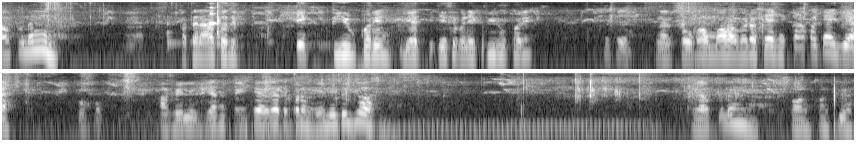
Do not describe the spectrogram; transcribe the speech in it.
આવતું નહીં ને. પતન આવતો હતી એક પીર ઉપર, બે જ પીધી છે પણ એક પીર ઉપર. છોકરો મારો બેટો કહે છે, કાકો ક્યાં ગયા? આ મેલી ગયા છે, પૈસા આવ્યા હતા પણ મેલી તો ગયો. આવતું નહીં ને? કોણ કોણ કયો.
